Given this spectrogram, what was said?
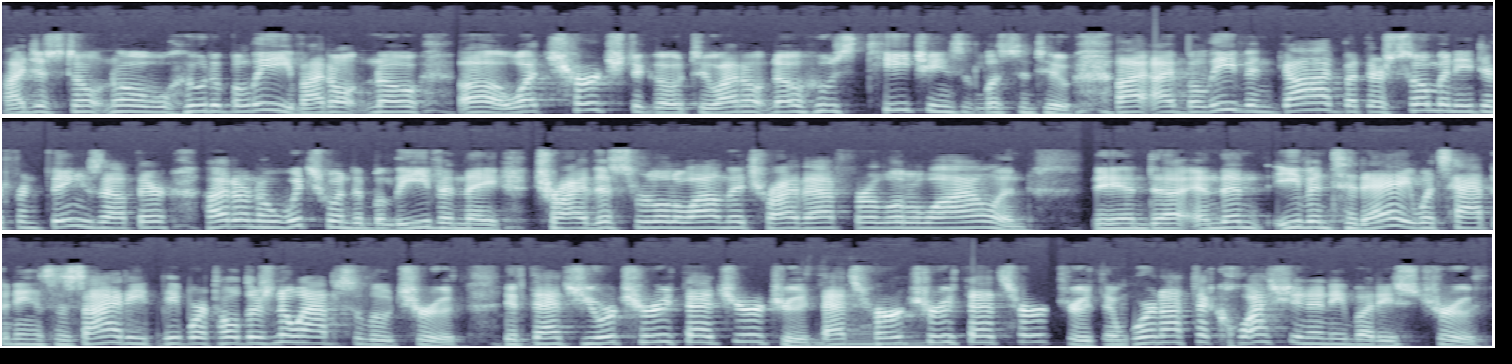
I just don't know who to believe. I don't know uh, what church to go to. I don't know whose teachings to listen to. I, I believe in God, but there's so many different things out there. I don't know which one to believe. And they try this for a little while, and they try that for a little while, and and uh, and then even today, what's happening in society? People are told there's no absolute truth. If that's your truth, that's your truth. That's her truth, that's her truth, and we're not to question anybody's truth.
